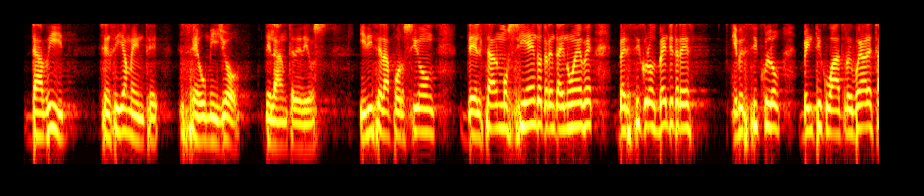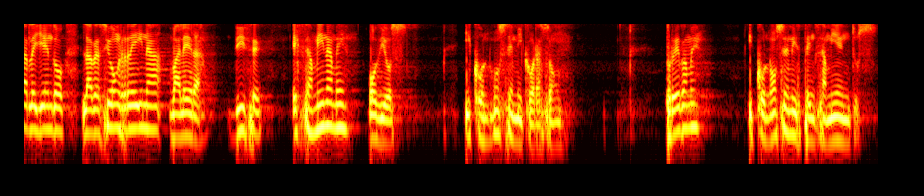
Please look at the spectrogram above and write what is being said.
David sencillamente se humilló delante de Dios. Y dice la porción del Salmo 139, versículos 23 y versículo 24. Y voy a estar leyendo la versión Reina Valera. Dice, examíname, oh Dios, y conoce mi corazón. Pruébame y conoce mis pensamientos.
